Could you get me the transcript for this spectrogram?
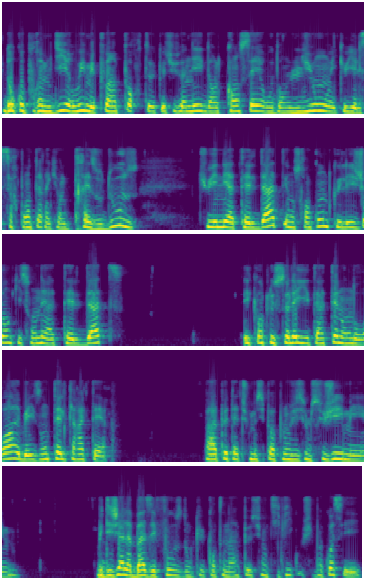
donc on pourrait me dire, oui, mais peu importe que tu sois né dans le cancer ou dans le lion et qu'il y ait le serpentaire et qu'il y en ait 13 ou 12, tu es né à telle date et on se rend compte que les gens qui sont nés à telle date et quand le soleil est à tel endroit, eh ben, ils ont tel caractère. Bah, peut-être, je me suis pas plongé sur le sujet, mais, mais déjà, la base est fausse. Donc, quand on est un peu scientifique ou je sais pas quoi, c'est,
